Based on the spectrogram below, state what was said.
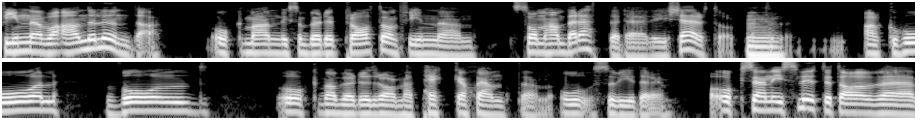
finnar var annorlunda och man liksom började prata om finnen som han berättade där i Kärrtorp. Mm. Alkohol, våld och man började dra de här Pekka-skämten och så vidare. Och sen i slutet av eh,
